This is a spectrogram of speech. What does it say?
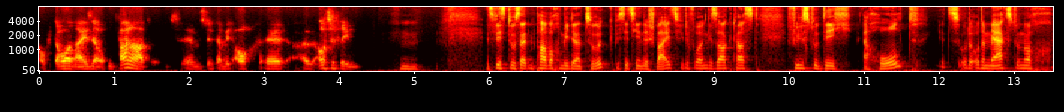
auf Dauerreise auf dem Fahrrad und ähm, sind damit auch, äh, auch zufrieden. Mhm. Jetzt bist du seit ein paar Wochen wieder zurück, bist jetzt hier in der Schweiz, wie du vorhin gesagt hast. Fühlst du dich erholt jetzt oder, oder merkst du noch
